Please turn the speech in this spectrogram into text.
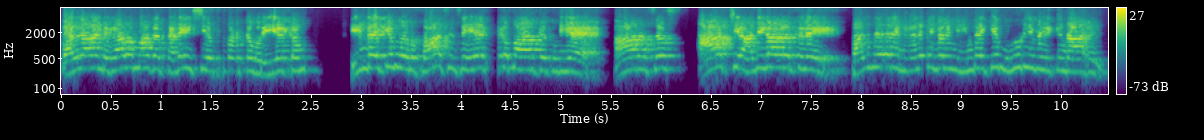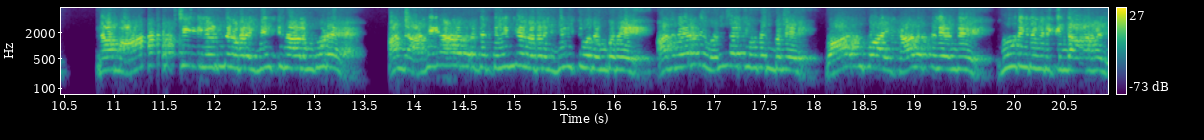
பல்லாண்டு காலமாக தடை செய்யப்பட்ட ஒரு இயக்கம் இன்றைக்கும் ஒரு பாசிச இயக்கமாக இருக்கக்கூடிய ஆர் எஸ் எஸ் ஆட்சி அதிகாரத்திலே பல்வேறு நிலைகளில் இன்றைக்கும் ஊடுருவிருக்கின்றார்கள் நாம் ஆட்சியிலிருந்து அவரை நீக்கினாலும் கூட அந்த அதிகார வர்க்கத்திலிருந்து இவர்களை வீழ்த்துவது என்பது அதிலிருந்து வெளியேற்றுவது என்பது வாஜ்பாய் காலத்திலிருந்து மூடிவிருக்கின்றார்கள்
